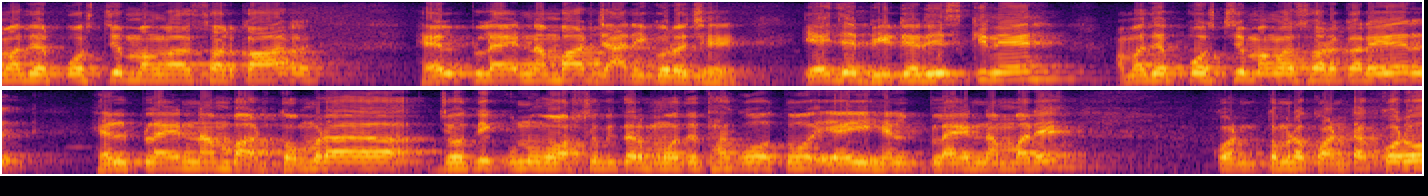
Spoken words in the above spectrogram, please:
আমাদের পশ্চিম বাংলার সরকার হেল্পলাইন নাম্বার জারি করেছে। এই যে ভিডিওর স্ক্রিনে আমাদের পশ্চিম বাংলা সরকারের হেল্পলাইন নাম্বার তোমরা যদি কোনো অসুবিধার মধ্যে থাকো, তো এই হেল্পলাইন নাম্বারে তোমরা কন্ট্যাক্ট করো,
